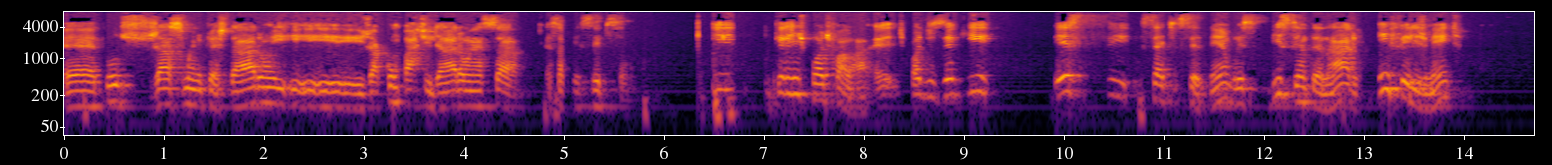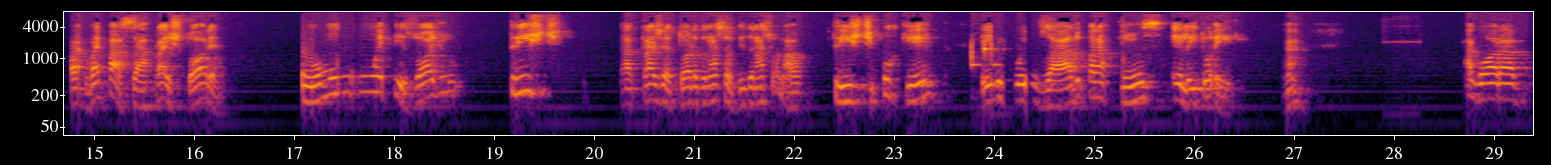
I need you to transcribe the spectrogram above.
é, todos já se manifestaram e, e, e, já compartilharam essa, essa percepção. E o que a gente pode falar? É, a gente pode dizer que esse 7 de setembro, esse bicentenário, infelizmente, vai passar para a história como um episódio triste da trajetória da nossa vida nacional. Triste porque ele foi usado para fins eleitoreiros. Né? Agora,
